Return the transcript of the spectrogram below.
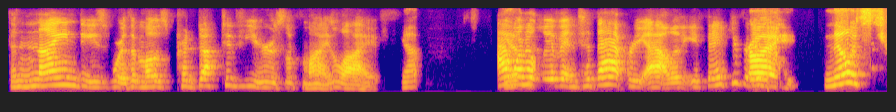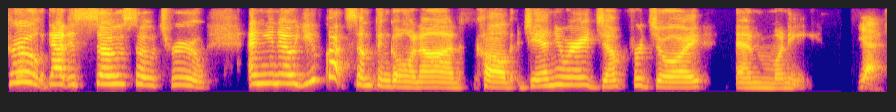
The 90s were the most productive years of my life. Yep. I Yep. want to live into that reality. Thank you very much. right. No, it's true. That is so, so true. And you know, you've got something going on called January Jump for Joy and Money. Yes.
